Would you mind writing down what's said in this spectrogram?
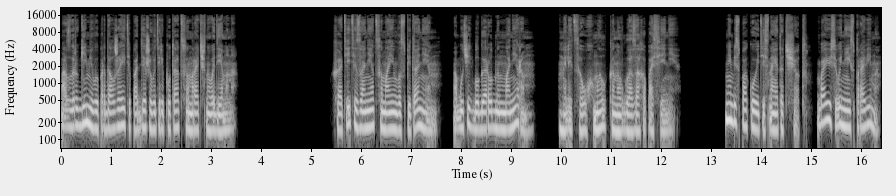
а с другими вы продолжаете поддерживать репутацию мрачного демона. Хотите заняться моим воспитанием? Обучить благородным манерам? На лице ухмылка, но в глазах опасения. Не беспокойтесь на этот счет. Боюсь, вы неисправимы.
